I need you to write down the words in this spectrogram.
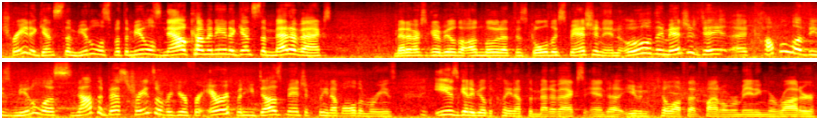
trade against the Mutalisks, but the Mutalisks now coming in against the Medivacs. Medivacs are going to be able to unload at this gold expansion. And oh, they managed to a couple of these Mutalisks. Not the best trades over here for Erik, but he does manage to clean up all the Marines. He is going to be able to clean up the Medivacs and uh, even kill off that final remaining Marauder.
